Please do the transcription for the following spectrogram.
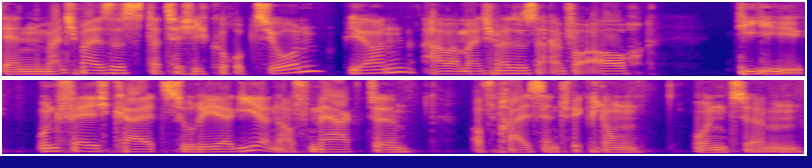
Denn manchmal ist es tatsächlich Korruption, Björn, aber manchmal ist es einfach auch die Unfähigkeit zu reagieren auf Märkte, auf Preisentwicklung. Und ähm,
